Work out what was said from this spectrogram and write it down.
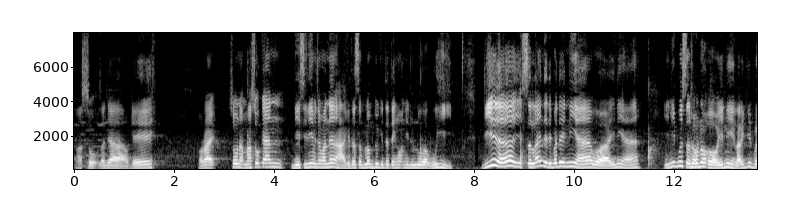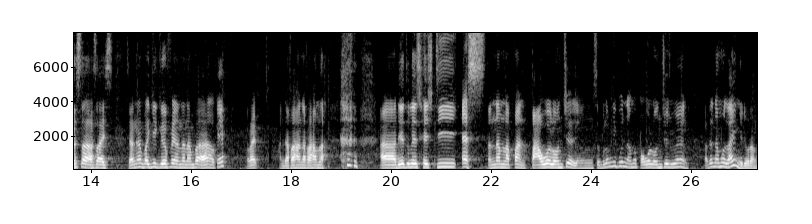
Masuk saja. Okey. Alright. So nak masukkan di sini macam mana? Ha, kita sebelum tu kita tengok ni dulu. Wih. Dia selain daripada ini ya. Wah, ini ya. Ini pun seronok. Oh, ini lagi besar saiz. Jangan bagi girlfriend anda nampak ah, okay? Alright. Anda faham, anda faham lah. uh, dia tulis HDS 68 Power Launcher yang sebelum ni pun nama Power Launcher juga kan. Tak ada nama lain ke dia orang.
